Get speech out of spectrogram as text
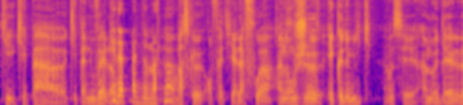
qui, qui pas, euh, qui est pas nouvelle. Qui ne date pas de maintenant. parce qu'en en fait, il y a à la fois un enjeu économique, hein, c'est un modèle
